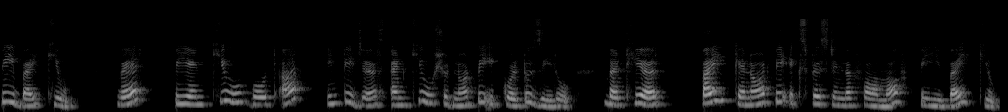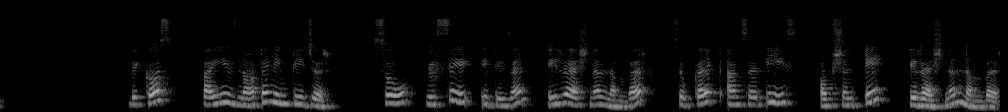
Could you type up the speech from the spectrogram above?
p by q, where p and q both are integers and q should not be equal to 0. But here pi cannot be expressed in the form of p by q because pi is not an integer. So we say it is an irrational number. So correct answer is option A, irrational number.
